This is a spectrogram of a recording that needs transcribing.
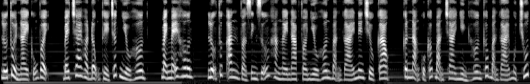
Lứa tuổi này cũng vậy, bé trai hoạt động thể chất nhiều hơn, mạnh mẽ hơn, lượng thức ăn và dinh dưỡng hàng ngày nạp vào nhiều hơn bạn gái nên chiều cao, cân nặng của các bạn trai nhỉnh hơn các bạn gái một chút,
